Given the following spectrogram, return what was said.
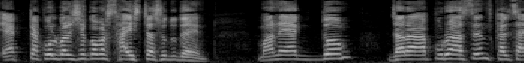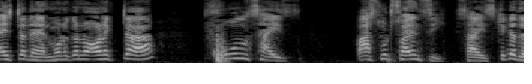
একটা কোল বালিশের কভার সাইজটা শুধু দেখেন। মানে একদম যারা আপুরা আছেন, খালি সাইজটা দেখেন। মনে করেন অনেকটা ফুল সাইজ পাঁচ ফুট ছয় ইঞ্চি সাইজ ঠিক আছে?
